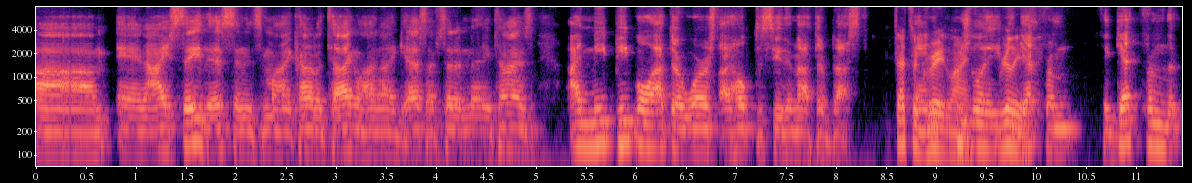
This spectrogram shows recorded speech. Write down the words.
Um, and I say this, and it's my kind of a tagline, I guess. I've said it many times. I meet people at their worst. I hope to see them at their best. That's a And great line. Usually, really to get from to get from the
